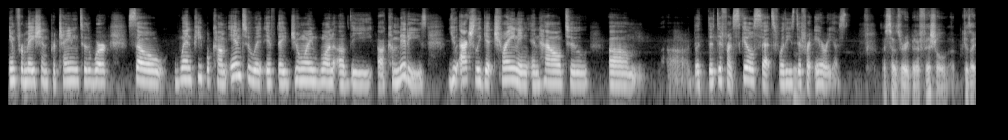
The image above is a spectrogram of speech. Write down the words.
information pertaining to the work. So when people come into it, if they join one of the uh, committees, you actually get training in how to um, uh, the, the different skill sets for these mm. different areas. That sounds very beneficial because I,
